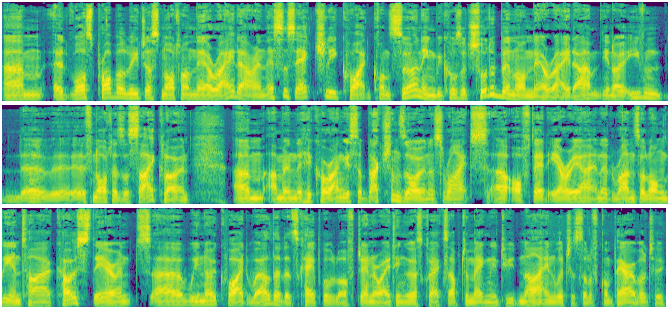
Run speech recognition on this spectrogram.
Um, it was probably just not on their radar. And this is actually quite concerning because it should have been on their radar, you know, even uh, if not as a cyclone. Um, I mean, the Hikurangi subduction zone is right uh, off that area and it runs along the entire coast there. And uh, we know quite well that it's capable of generating earthquakes up to magnitude 9, which is sort of comparable to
